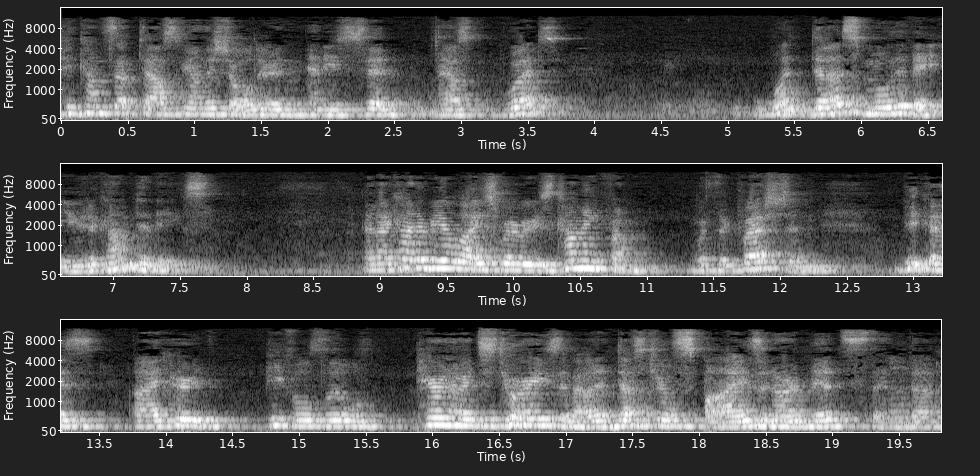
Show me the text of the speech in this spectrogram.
he comes up, to ask me on the shoulder, and, and he said, I asked, what, what does motivate you to come to these? And I kind of realized where he was coming from with the question because I'd heard people's little paranoid stories about industrial spies in our midst and uh,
